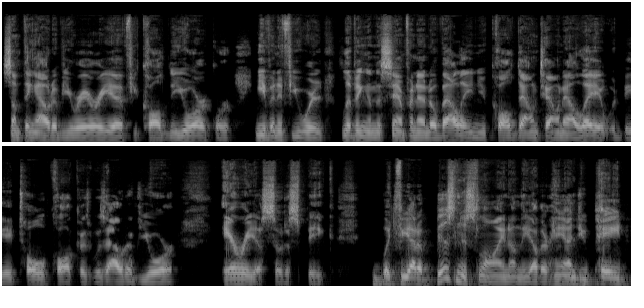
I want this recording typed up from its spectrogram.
something out of your area. If you called New York, or even if you were living in the San Fernando Valley and you called downtown LA, it would be a toll call because it was out of your area, so to speak. But if you had a business line, on the other hand, you paid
